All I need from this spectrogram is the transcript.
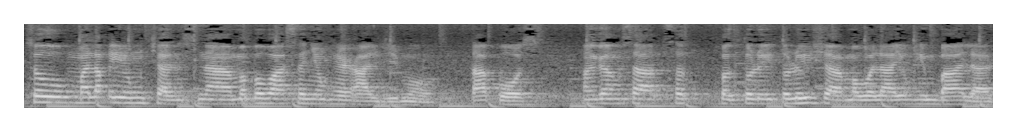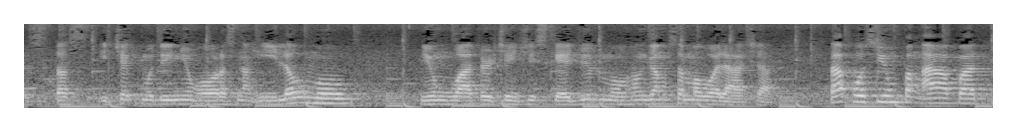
So, malaki yung chance na mabawasan yung hair algae mo. Tapos, hanggang sa, sa pagtuloy-tuloy siya, mawala yung imbalance, tapos i-check mo din yung oras ng ilaw mo, yung water change schedule mo, hanggang sa mawala siya. Tapos yung pang-apat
